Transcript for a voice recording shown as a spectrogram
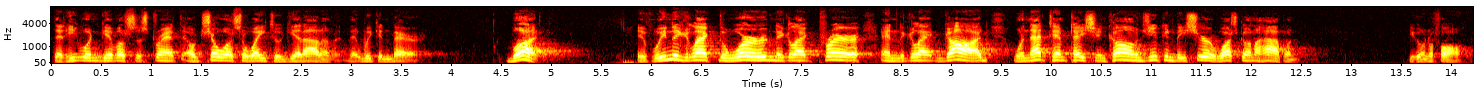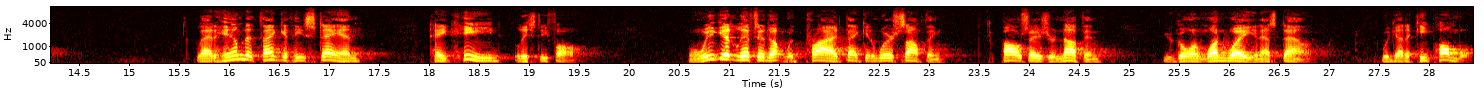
that He wouldn't give us the strength or show us a way to get out of it, that we can bear it. But if we neglect the Word, neglect prayer, and neglect God, when that temptation comes, you can be sure what's going to happen. You're going to fall. Let him that thinketh he stand take heed lest he fall. When we get lifted up with pride, thinking we're something, Paul says you're nothing. You're going one way, and that's down. We got to keep humble.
